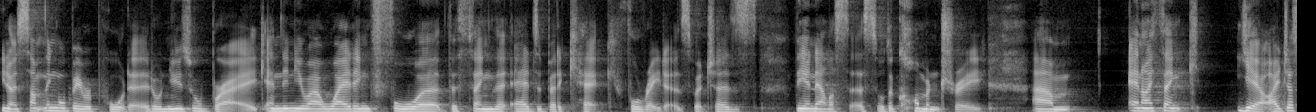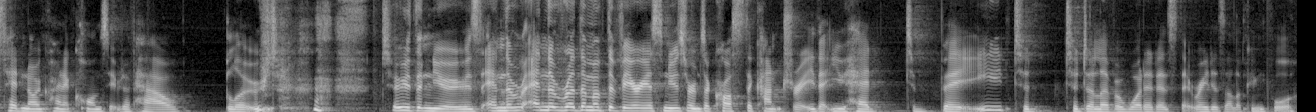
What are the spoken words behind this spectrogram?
you know, something will be reported or news will break, and then you are waiting for the thing that adds a bit of kick for readers, which is the analysis or the commentary. Um, and I think, yeah, I just had no kind of concept of how glued to the news and the and the rhythm of the various newsrooms across the country that you had to be to to deliver what it is that readers are looking for.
